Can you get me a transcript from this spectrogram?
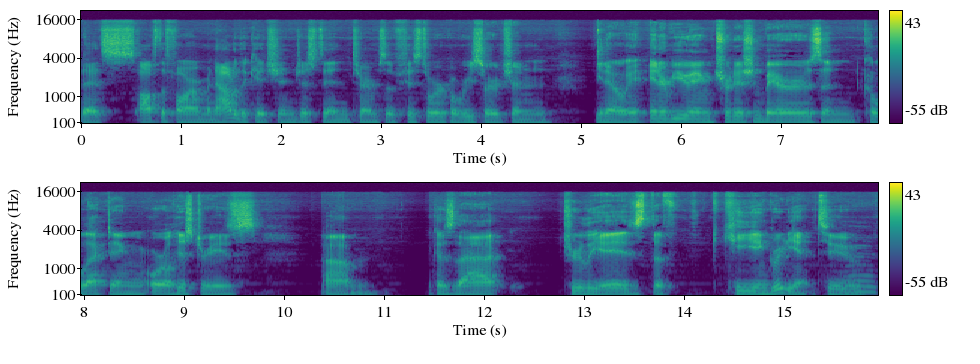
that's off the farm and out of the kitchen, just in terms of historical research and you know interviewing tradition bearers and collecting oral histories, um, because that truly is the key ingredient to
